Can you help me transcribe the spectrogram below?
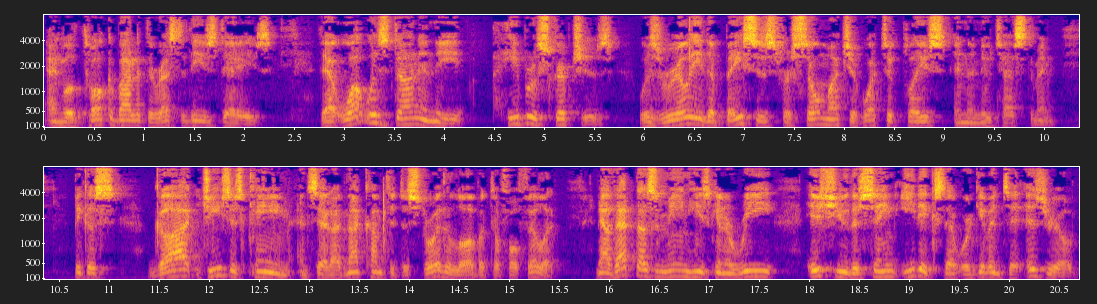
and we'll talk about it the rest of these days, that what was done in the Hebrew scriptures was really the basis for so much of what took place in the New Testament. Because God, Jesus came and said, I've not come to destroy the law, but to fulfill it. Now, that doesn't mean he's going to reissue the same edicts that were given to Israel,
